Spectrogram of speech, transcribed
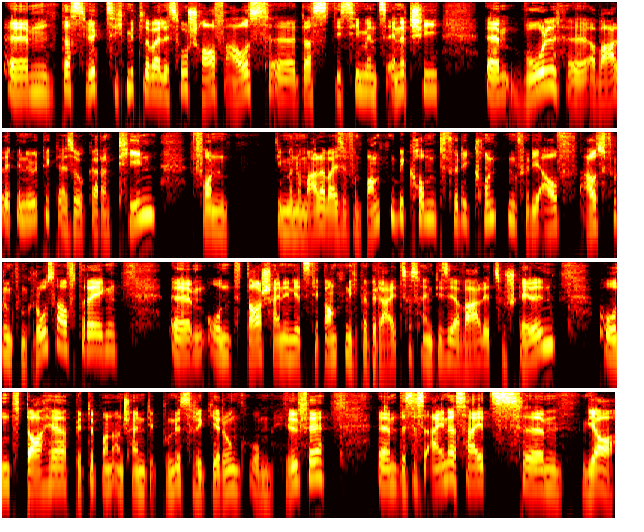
Ähm, das wirkt sich mittlerweile so scharf aus, äh, dass die Siemens Energy ähm, wohl äh, Avale benötigt, also Garantien von die man normalerweise von Banken bekommt für die Kunden, für die Auf Ausführung von Großaufträgen. Ähm, und da scheinen jetzt die Banken nicht mehr bereit zu sein, diese Avale zu stellen. Und daher bittet man anscheinend die Bundesregierung um Hilfe. Ähm, das ist einerseits, ähm, ja,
